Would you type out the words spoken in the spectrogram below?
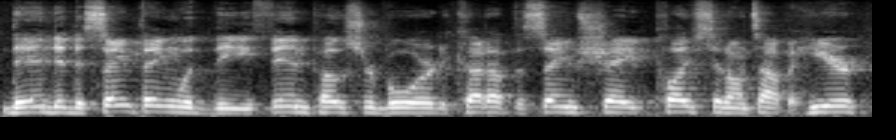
then did the same thing with the thin poster board, cut out the same shape, placed it on top of here.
